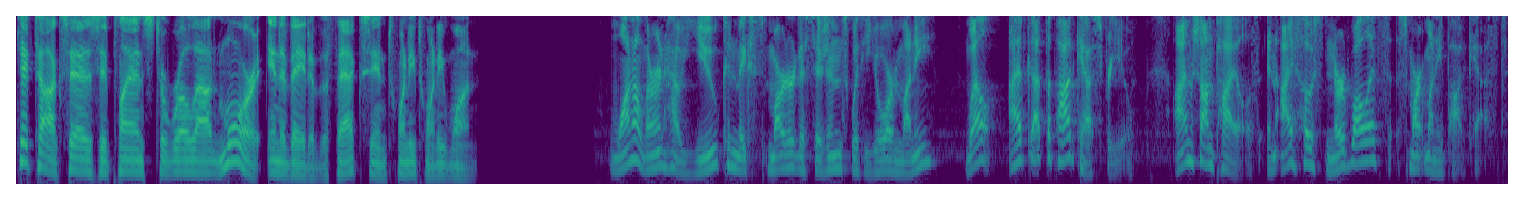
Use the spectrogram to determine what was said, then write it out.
TikTok says it plans to roll out more innovative effects in 2021. Want to learn how you can make smarter decisions with your money? Well, I've got the podcast for you. I'm Sean Pyles, and I host NerdWallet's Smart Money Podcast.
